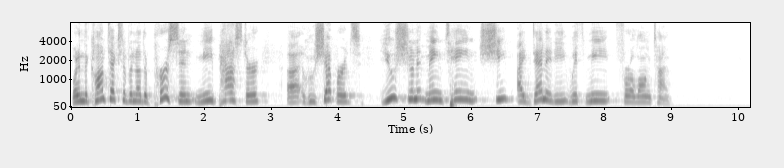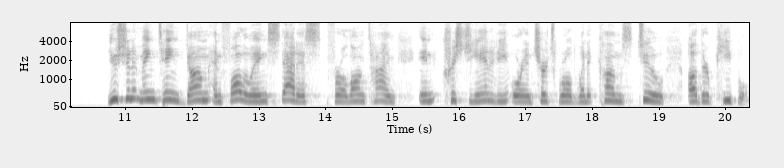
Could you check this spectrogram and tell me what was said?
But in the context of another person, me, pastor, uh, who shepherds, you shouldn't maintain sheep identity with me for a long time. You shouldn't maintain dumb and following status for a long time in Christianity or in church world when it comes to other people.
